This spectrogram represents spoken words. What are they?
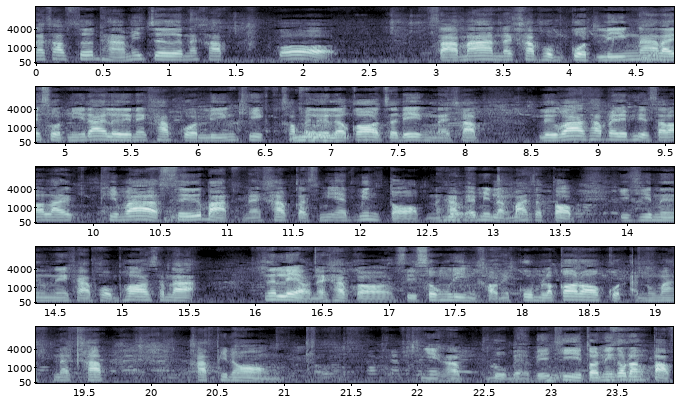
นะครับเสิร์ชหาไม่เจอนะครับ ก็ สามารถนะครับผมกดลิงก์หน้าไลฟ์สดนี้ได้เลยนะครับ กดลิงก์คลิกเข้าไปเลยแล้วก็จะเด้งนะครับ หรือว่าถ้าไปในเพจสลาออนไลน์พิมพ์ว่าซื้อบัตรนะครับกับมีแอดมินตอบนะครับแอดมินหลังบ้านจะตอบอีกทีหนึ่งนะครับผมพ่อสำหรับเงินแล้วนะครับก็สีส่งลิงก์เขาในกลุ่มแล้วก็รอกดอนุมัตินะครับครับพี่น้องนี่ครับรูปแบบเวทีตอนนี้กำลังปรับ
